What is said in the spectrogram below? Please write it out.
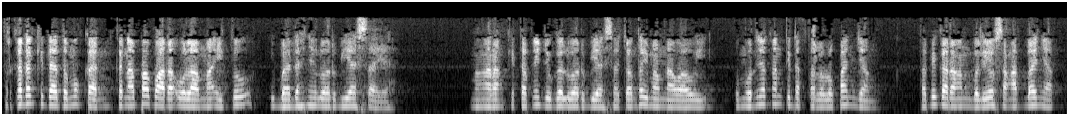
Terkadang kita temukan kenapa para ulama itu ibadahnya luar biasa ya. Mengarang kitabnya juga luar biasa. Contoh Imam Nawawi, umurnya kan tidak terlalu panjang, tapi karangan beliau sangat banyak.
